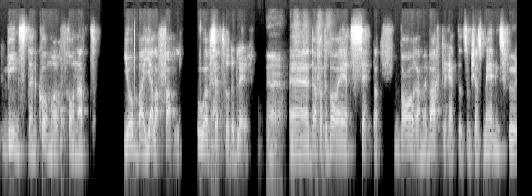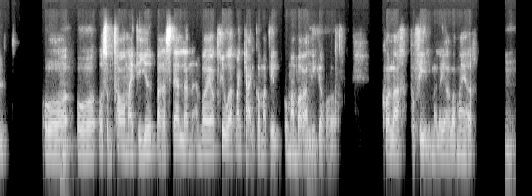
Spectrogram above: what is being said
vinsten kommer från att jobba i alla fall, oavsett ja. hur det blir. Ja, ja. Eh, därför att det bara är ett sätt att vara med verkligheten som känns meningsfullt och, mm. och, och som tar mig till djupare ställen än vad jag tror att man kan komma till om man bara mm. ligger och kollar på film eller gör vad man gör. Mm.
